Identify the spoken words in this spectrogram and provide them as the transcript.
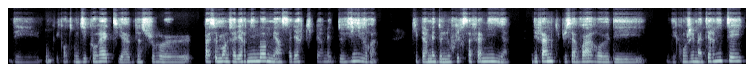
des, et quand on dit correct, il y a bien sûr euh, pas seulement le salaire minimum, mais un salaire qui permette de vivre, qui permette de nourrir sa famille, des femmes qui puissent avoir euh, des, des congés maternité,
